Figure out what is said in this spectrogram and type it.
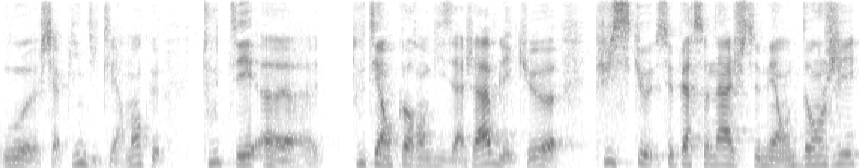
où euh, Chaplin dit clairement que tout est, tout est encore envisageable et que puisque ce personnage se met en danger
